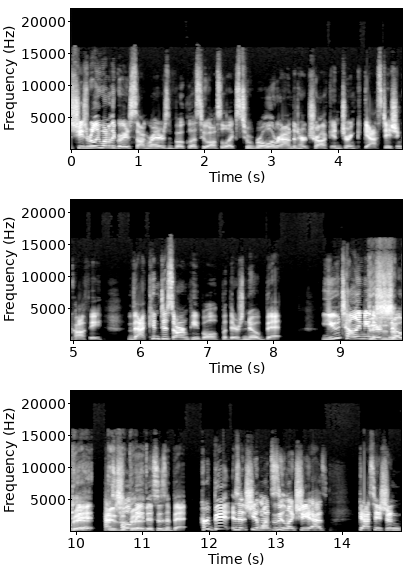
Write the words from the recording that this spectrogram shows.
She's really one of the greatest songwriters and vocalists who also likes to roll around in her truck and drink gas station coffee. That can disarm people, but there's no bit. You telling me This there's is a no bit, bit, has told me this is a bit. Her bit is that she wants to seem like she has gas station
